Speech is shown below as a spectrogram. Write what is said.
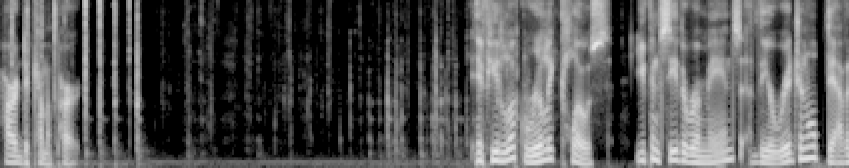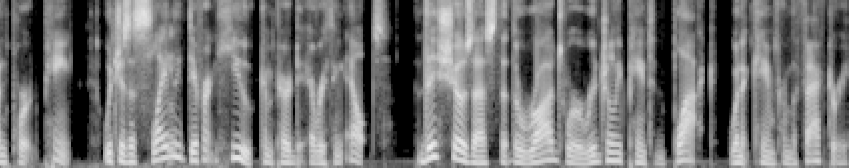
hard to come apart. If you look really close, you can see the remains of the original Davenport paint, which is a slightly different hue compared to everything else. This shows us that the rods were originally painted black when it came from the factory.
